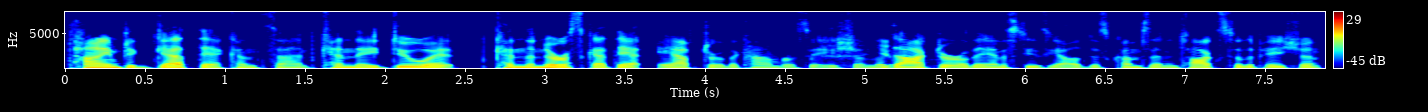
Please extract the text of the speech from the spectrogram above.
time to get that consent, can they do it can the nurse get that after the conversation? The yeah. doctor or the anesthesiologist comes in and talks to the patient.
